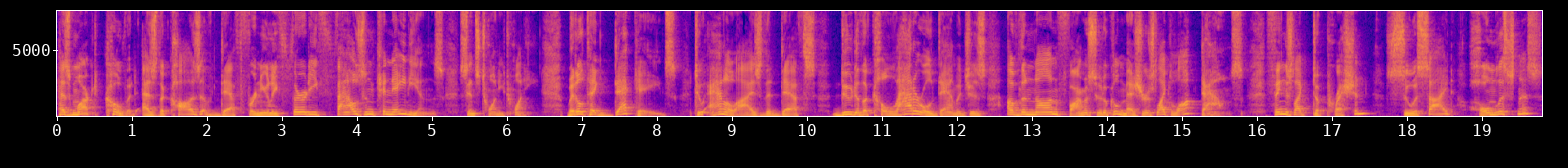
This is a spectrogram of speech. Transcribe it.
has marked COVID as the cause of death for nearly 30,000 Canadians since 2020. But it'll take decades to analyze the deaths due to the collateral damages of the non pharmaceutical measures like lockdowns. Things like depression, suicide, homelessness,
